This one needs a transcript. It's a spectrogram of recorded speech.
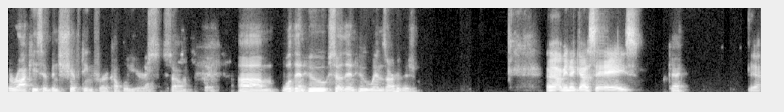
the Rockies have been shifting for a couple years. So, um, well then who? So then who wins our division? Uh, I mean, I gotta say A's. Okay. Yeah,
